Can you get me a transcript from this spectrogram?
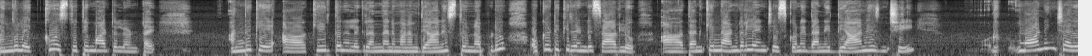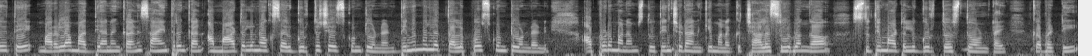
అందులో ఎక్కువ స్థుతి మాటలు ఉంటాయి. అందుకే ఆ కీర్తనల గ్రంథాన్ని మనం ధ్యానిస్తున్నప్పుడు ఒకటికి రెండు సార్లు దాని కింద అండర్లైన్ చేసుకొని దాన్ని ధ్యానించి మార్నింగ్ చదివితే మరలా మధ్యాహ్నం కానీ సాయంత్రం కానీ ఆ మాటలను ఒకసారి గుర్తు చేసుకుంటూ ఉండండి. దినమిల్ల తలపోసుకుంటూ ఉండండి. అప్పుడు మనం స్తుతించడానికి మనకు చాలా సులభంగా స్థుతి మాటలు గుర్తొస్తూ ఉంటాయి. కాబట్టి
